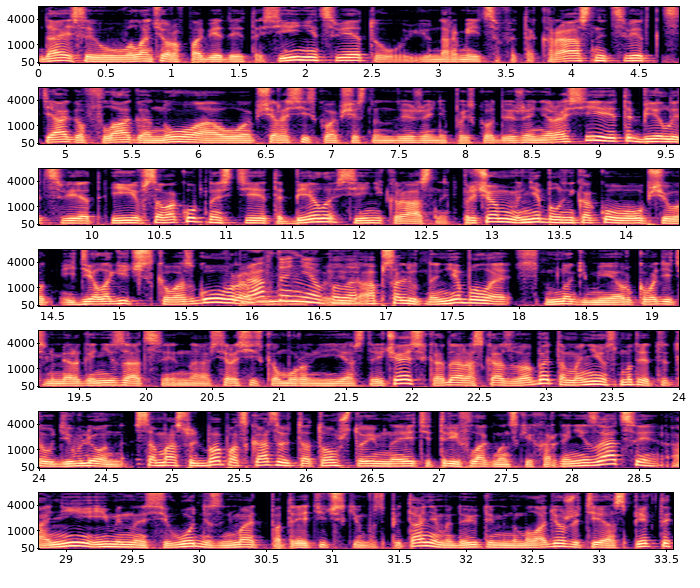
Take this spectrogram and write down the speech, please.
да, если у волонтеров Победы это синий цвет, у юнормейцев это красный цвет стяга, флага, ну а у общероссийских Российского общественного движения поискового движения России, это белый цвет. И в совокупности это бело, синий, красный. Причем не было никакого общего идеологического сговора. Правда не было? Абсолютно не было. С многими руководителями организации на всероссийском уровне я встречаюсь, когда рассказываю об этом, они смотрят это удивленно. Сама судьба подсказывает о том, что именно эти три флагманских организации, они именно сегодня занимают патриотическим воспитанием и дают именно молодежи те аспекты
